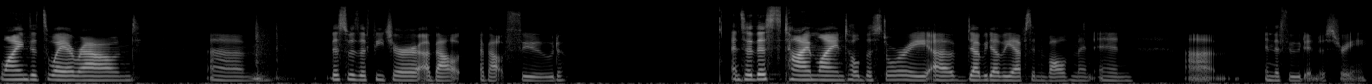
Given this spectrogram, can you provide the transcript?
winds its way around. Um, this was a feature about about food. And so this timeline told the story of WWF's involvement in um, in the food industry.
